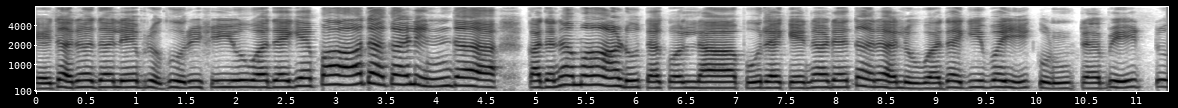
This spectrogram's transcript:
ಹೆದರದಲೆ ಭೃಗು ಋಷಿಯು ಒದಗೆ ಪಾದಗಳಿಂದ ಕದನ ಮಾಡುತ್ತ ಕೊಲ್ಲಾಪುರಕ್ಕೆ ನಡೆತರಲು ಒದಗಿ ವೈಕುಂಠ ಬಿಟ್ಟು.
